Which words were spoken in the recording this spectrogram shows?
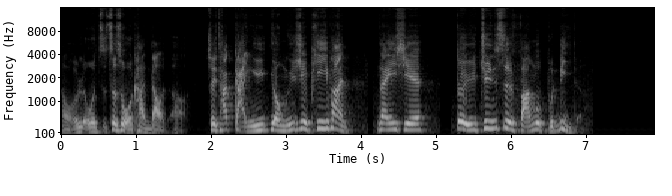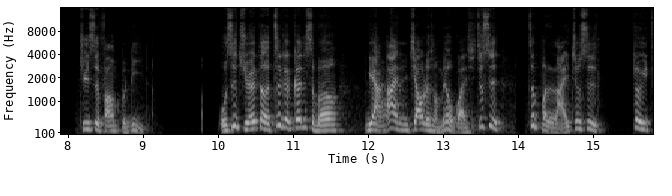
哦，我我这是我看到的哈，所以他敢于勇于去批判那一些对于军事防务不利的，军事防务不利的，我是觉得这个跟什么两岸交流什么没有关系，就是这本来就是对于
